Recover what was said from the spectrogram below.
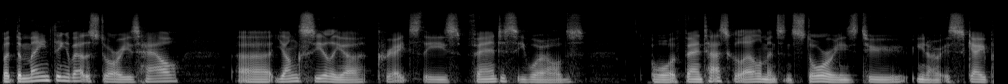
But the main thing about the story is how uh, young Celia creates these fantasy worlds or fantastical elements and stories to, you know, escape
